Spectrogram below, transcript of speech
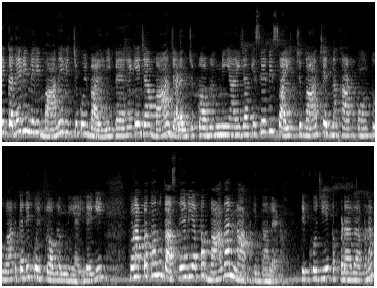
ਤੇ ਕਦੇ ਵੀ ਮੇਰੀ ਬਾਹ ਦੇ ਵਿੱਚ ਕੋਈ ਬਲ ਨਹੀਂ ਪਏ ਹੈਗੇ ਜਾਂ ਬਾਹ ਜੜਨ 'ਚ ਪ੍ਰੋਬਲਮ ਨਹੀਂ ਆਈ ਜਾਂ ਕਿਸੇ ਵੀ ਸਾਈਜ਼ 'ਚ ਬਾਹ 'ਚ ਇਦਾਂ ਕਾਟ ਪਾਉਣ ਤੋਂ ਬਾਅਦ ਕਦੇ ਕੋਈ ਪ੍ਰੋਬਲਮ ਨਹੀਂ ਆਈ ਹੈਗੀ। ਹੁਣ ਆਪਾਂ ਤੁਹਾਨੂੰ ਦੱਸਦੇ ਆ ਵੀ ਆਪਾਂ ਬਾਹ ਦਾ ਨਾਪ ਕਿੱਦਾਂ ਲੈਣਾ। ਦੇਖੋ ਜੀ, ਇਹ ਕੱਪੜਾ ਦਾ ਆਪਣਾ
